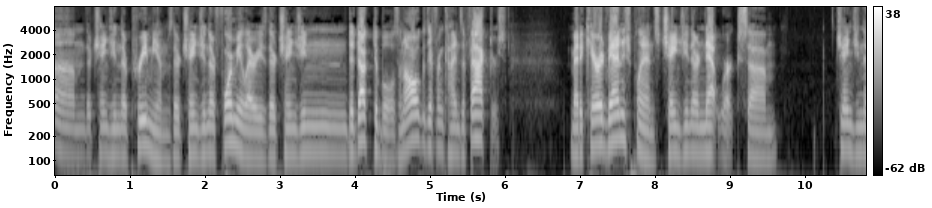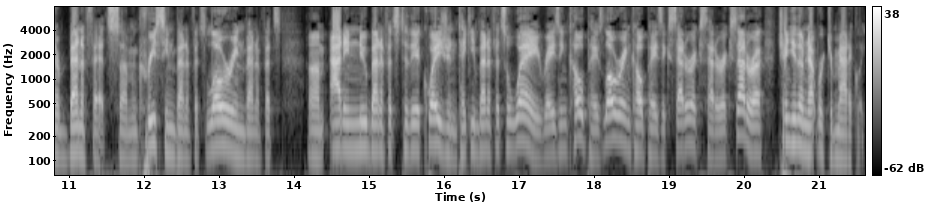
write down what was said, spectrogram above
um, they're changing their premiums, they're changing their formularies, they're changing deductibles, and all different kinds of factors. Medicare Advantage plans changing their networks, um, changing their benefits, um, increasing benefits, lowering benefits, um, adding new benefits to the equation, taking benefits away, raising copays, lowering copays, etc., etc., etc., changing their network dramatically.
